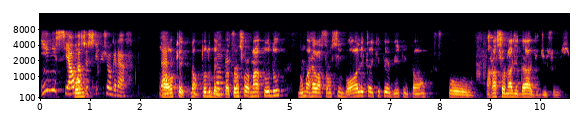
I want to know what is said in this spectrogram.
iniciar o raciocínio geográfico. Né? Ah, ok. Não, tudo bem. Para transformar tudo numa relação simbólica e que permite, então, o, a racionalidade disso. Isso.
